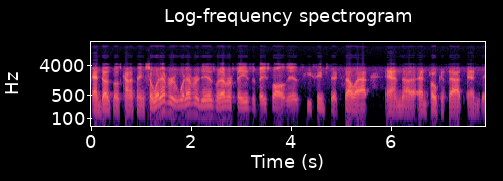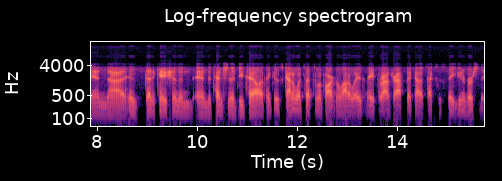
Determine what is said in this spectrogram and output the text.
and does those kind of things. So whatever whatever it is, whatever phase of baseball it is, he seems to excel at and uh, and focus at, and and uh, his dedication and and attention to detail, I think, is kind of what sets him apart in a lot of ways. An eighth round draft pick out of Texas State University.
